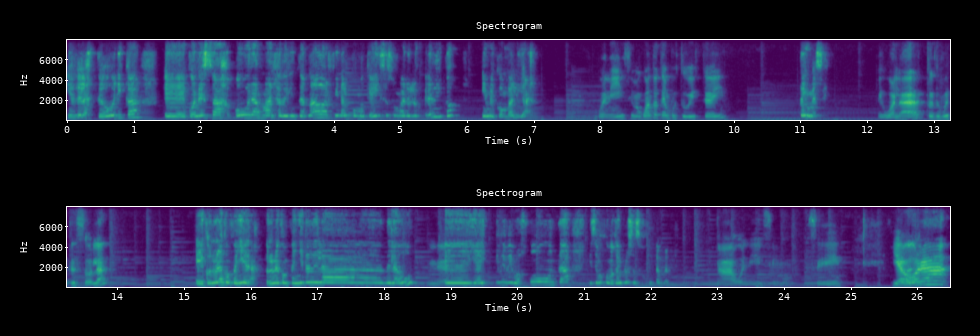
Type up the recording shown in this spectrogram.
Y de las teóricas, eh, con esas horas más las del internado, al final como que ahí se sumaron los créditos y me convalidaron. Buenísimo. ¿Cuánto tiempo estuviste ahí? Seis meses. Igual, ¿tú te fuiste sola? Eh, con una compañera, con una compañera de la, de la U, eh, y ahí vivimos juntas, hicimos como todo el proceso juntas. Ah, buenísimo, sí. Y ahora,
